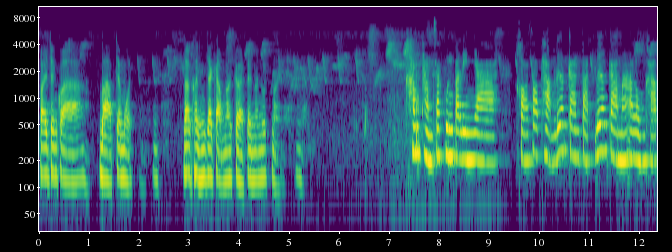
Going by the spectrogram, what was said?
ไปจนกว่าบาปจะหมด แล้วเขาถึงจะกลับมาเกิดเป็นมนุษย์ใหม่คำถามจากคุณปริญญา ขอสอบถามเรื่องการตัดเรื่องการมาอารมณ์ครับ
